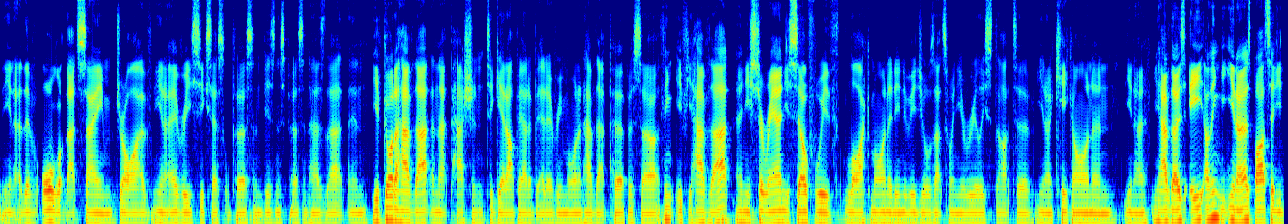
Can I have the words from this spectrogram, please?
you know, they've all got that same drive. You know, every successful person, business person has that, and you've got to have that and that passion to get up out of bed every morning, and have that purpose. So I think if you have that and you surround yourself with like-minded individuals, that's when you really start to, you know, kick on, and you know, you have those. E- I think you know, as Bart said, you,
